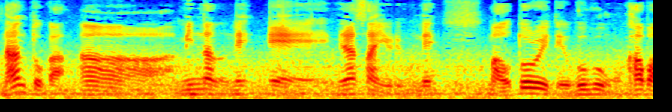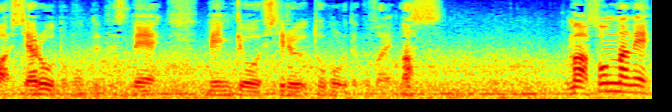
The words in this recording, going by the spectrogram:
なんとか、あみんなのね、えー、皆さんよりもね、まあ、衰えている部分をカバーしてやろうと思ってですね、勉強しているところでございます。まあそんなね、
